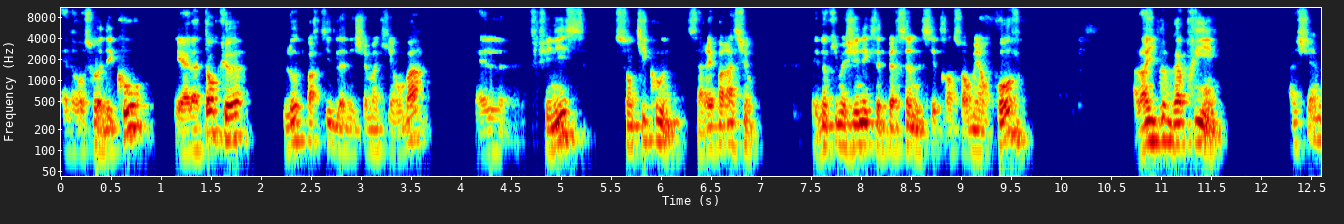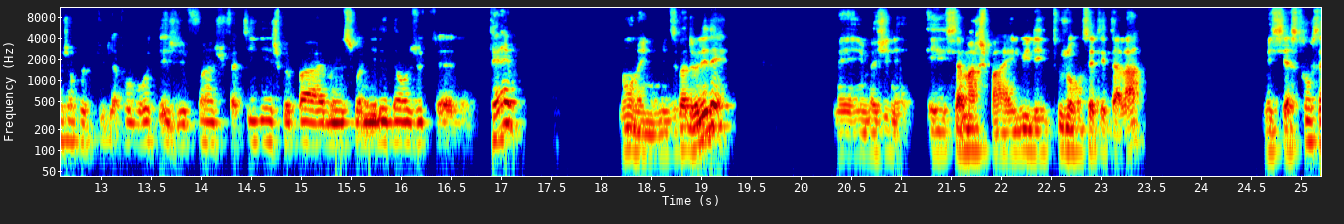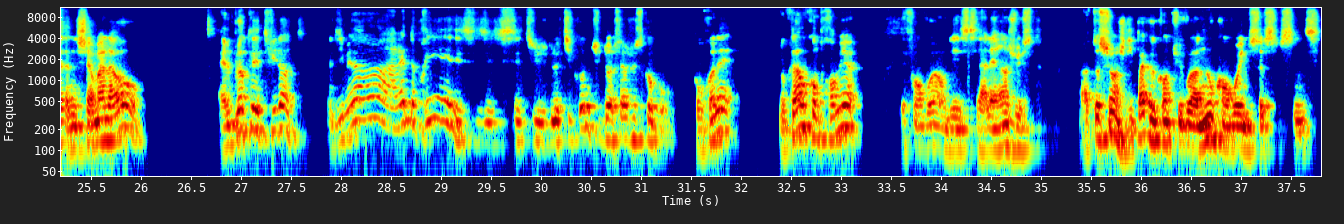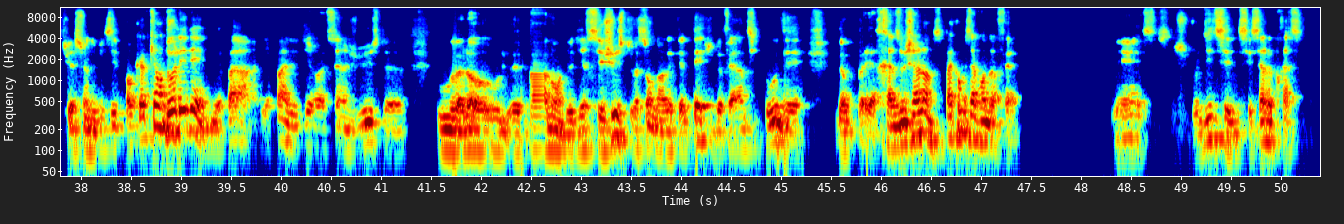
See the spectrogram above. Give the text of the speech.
elle reçoit des coups et elle attend que l'autre partie de l'anéchama qui est en bas, elle finisse son tikkun, sa réparation. Et donc, imaginez que cette personne s'est transformée en pauvre. Alors, il va prier. Hachem, j'en peux plus de la pauvreté, j'ai faim, je suis fatigué, je ne peux pas me soigner les dents. Je... Terrible. Nous, on a une mitzvah de l'aider. Mais imaginez, et ça marche pas. Et lui, il est toujours dans cet état-là. Mais si elle se trouve, c'est un neshama là-haut. Elle bloque les filotes. Elle dit, mais non, arrête de prier. C'est, le tikkun, tu dois le faire jusqu'au bout. Vous comprenez? Donc là, on comprend mieux. Des fois, on voit, on dit, ça a l'air injuste. Attention, je ne dis pas que quand tu vois, nous, quand on voit une, situation difficile pour quelqu'un, on doit l'aider. Il n'y a, pas, il de dire c'est injuste, euh, ou alors, pardon, de dire c'est juste, de toute façon, dans laquelle tu dois faire un petit coup. Et, donc, ce n'est pas comme ça qu'on doit faire. Mais je vous dis, c'est ça le principe.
